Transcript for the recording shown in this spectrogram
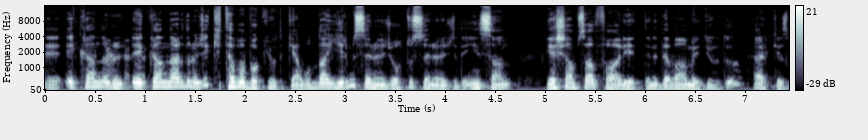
E, ekranlar ekranlardan önce kitaba bakıyorduk. Yani bundan 20 sene önce, 30 sene önce de insan yaşamsal faaliyetlerine devam ediyordu. Herkes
